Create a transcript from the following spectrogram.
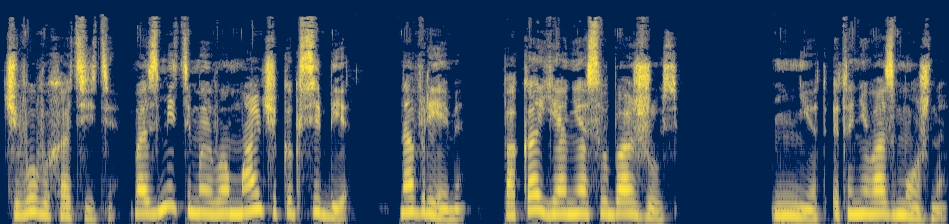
«Чего вы хотите? Возьмите моего мальчика к себе, на время, пока я не освобожусь». «Нет, это невозможно.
